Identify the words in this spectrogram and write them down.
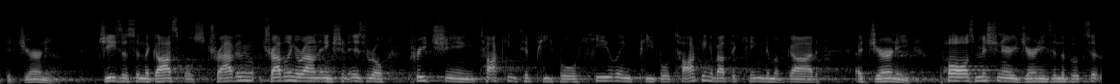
it's a journey. Jesus in the Gospels, traveling, traveling around ancient Israel, preaching, talking to people, healing people, talking about the kingdom of God, a journey. Paul's missionary journeys in the books of,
